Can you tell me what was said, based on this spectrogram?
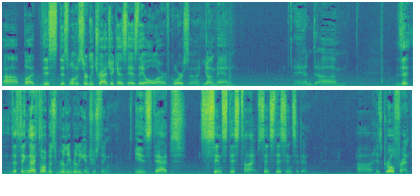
Uh, but this this one was certainly tragic, as as they all are, of course. A young man, and um, the the thing that I thought was really really interesting is that since this time, since this incident, uh, his girlfriend,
